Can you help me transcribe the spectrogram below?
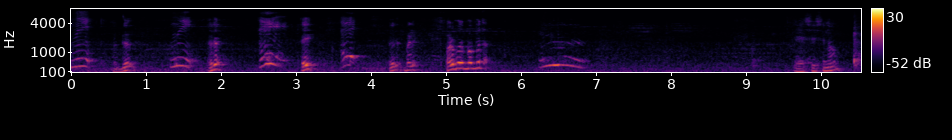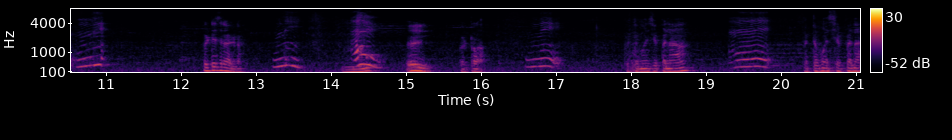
వద్దు. ఏయ్, వద్దు. పడి నీ, ఏ చేసినావు నీ, పెట్టేసిరా అక్కడ పెట్టరా. పెట్టమని చెప్పనా? పెట్టమని చెప్పనా.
